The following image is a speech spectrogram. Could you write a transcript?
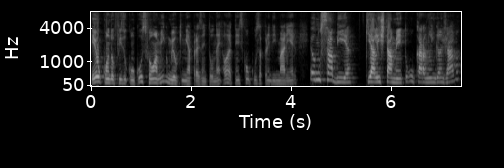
eu, quando eu fiz o concurso, foi um amigo meu que me apresentou, né? Olha, tem esse concurso Aprendiz de Marinheiro. Eu não sabia que alistamento o cara não enganjava.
